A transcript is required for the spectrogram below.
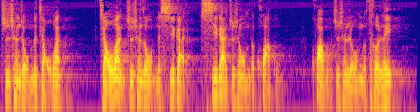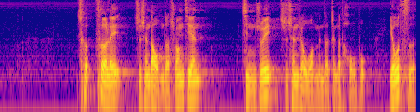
支撑着我们的脚腕，脚腕支撑着我们的膝盖，膝盖支撑我们的胯骨，胯骨支撑着我们的侧勒，侧侧勒支撑到我们的双肩，颈椎支撑着我们的整个头部，由此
